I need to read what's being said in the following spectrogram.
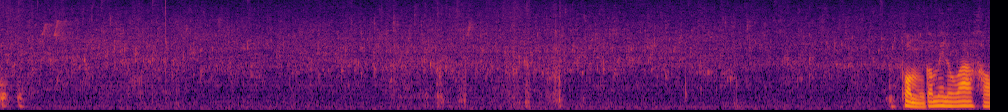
ผมก็ไม่รู้ว่าเขา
